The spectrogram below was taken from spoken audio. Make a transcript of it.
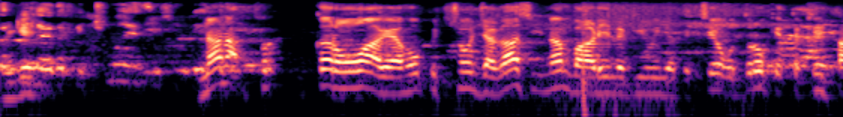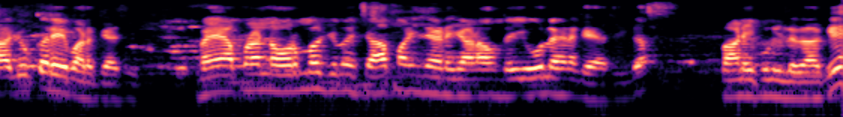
ਤਾਂ ਕੀ ਲੱਗਦਾ ਪਿੱਛੋਂ ਆਇਆ ਸੀ ਸੂਰ ਨਾ ਨਾ ਘਰੋਂ ਆ ਗਿਆ ਉਹ ਪਿੱਛੋਂ ਜਗ੍ਹਾ ਸੀ ਨਾ ਬਾੜੀ ਲੱਗੀ ਹੋਈ ਆ ਪਿੱਛੇ ਉਧਰੋਂ ਕਿਤ ਖੇਤਾ ਜੋ ਘਰੇ ਵੜ ਗਿਆ ਸੀ। ਮੈਂ ਆਪਣਾ ਨਾਰਮਲ ਜਿਵੇਂ ਚਾਹ ਪਾਣੀ ਲੈਣ ਜਾਣਾ ਹੁੰਦਾ ਜੀ ਉਹ ਲੈਣ ਗਿਆ ਸੀਗਾ। ਪਾਣੀ ਪੂਣੀ ਲਗਾ ਕੇ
